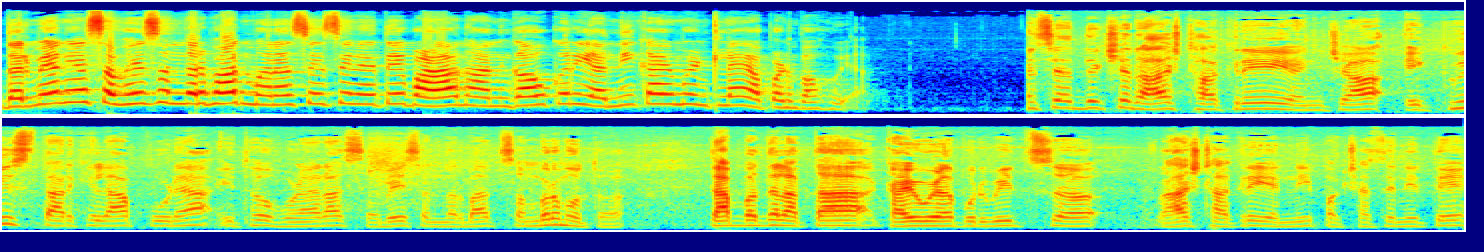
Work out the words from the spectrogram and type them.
दरम्यान या सभेसंदर्भात मनसेचे नेते बाळा नांदगावकर यांनी काय म्हटलंय आपण पाहूया. मनसे अध्यक्ष राज ठाकरे यांच्या एकवीस तारखेला पुण्या इथं होणाऱ्या सभेसंदर्भात संभ्रम होतं. त्याबद्दल आता काही वेळापूर्वीच राज ठाकरे यांनी पक्षाचे नेते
